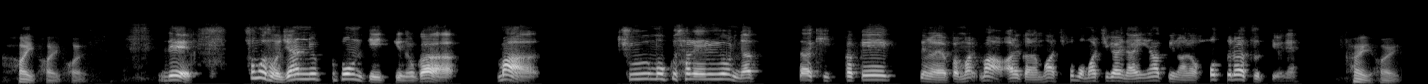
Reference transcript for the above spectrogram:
はいはいはい。で、そもそもジャン・リュック・ポンティっていうのが、まあ、注目されるようになったきっかけっていうのはやっぱま、まあ、あれかな、まあ、ほぼ間違いないなっていうのは、あの、ホットラッツっていうね、はいはい。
